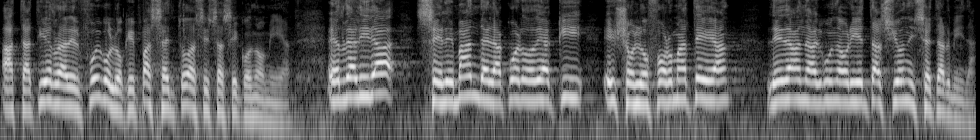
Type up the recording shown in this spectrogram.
hasta Tierra del Fuego lo que pasa en todas esas economías? En realidad se le manda el acuerdo de aquí, ellos lo formatean, le dan alguna orientación y se termina.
